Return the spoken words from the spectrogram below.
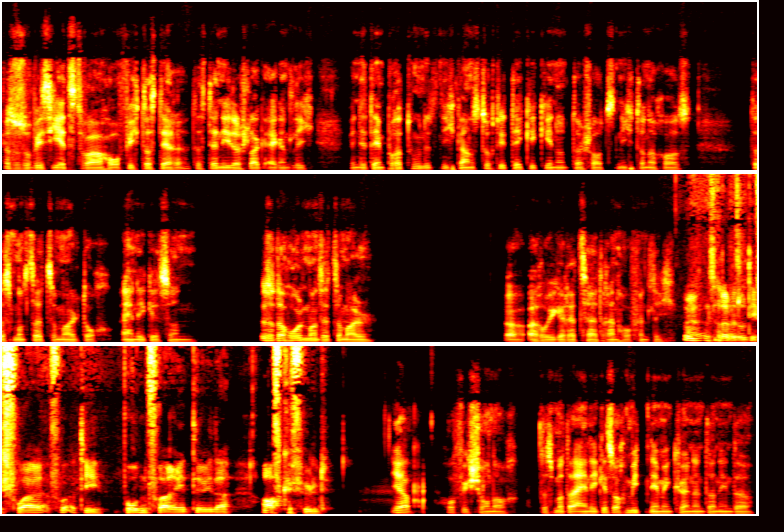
Also so wie es jetzt war, hoffe ich, dass der, dass der Niederschlag eigentlich, wenn die Temperaturen jetzt nicht ganz durch die Decke gehen und da schaut es nicht danach aus, dass wir uns da jetzt einmal doch einiges an, also da holen wir uns jetzt einmal äh, eine ruhigere Zeit rein, hoffentlich. Ja, es hat ein bisschen die, Vor die Bodenvorräte wieder aufgefüllt. Ja, hoffe ich schon auch, dass wir da einiges auch mitnehmen können dann in, der,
